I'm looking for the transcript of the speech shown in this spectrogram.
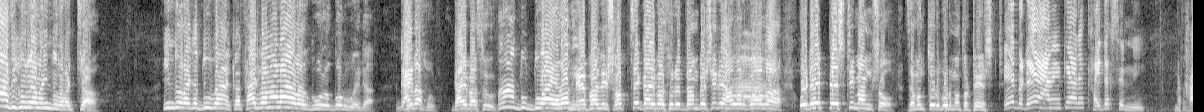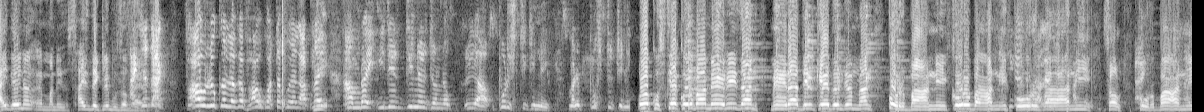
মাঝি গরু না ইন্দুরের বাচ্চা। ইন্দুর আগে দুই ভাই চার বানালা আর গরু- গরু এটা। গাই বাছুর গাই বাছুর হ্যাঁ দুধ দুয়া এরা নেপালি সবচেয়ে গাই বাছুরের দাম বেশি রে হালার পালা ওইটাই টেস্টি মাংস। যেমন তোরবোর মতো টেস্ট এ বেটা আমি কি আরে খাই দেখছেন নি? না খাই দেয় না মানে সাইজ দেখলে বোঝা যায়। আচ্ছা ফাউ লোকের লগে ফাউ কথা কয়ে লাভ নাই। আমরা ঈদের দিনের জন্য পরিস্থিতি নেই মানে প্রস্তুতি নেই। ও কুসকে কোরবা মেরি জান মেরা দিল কে জান কোরবানি কোরবানি কোরবানি চল কোরবানি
